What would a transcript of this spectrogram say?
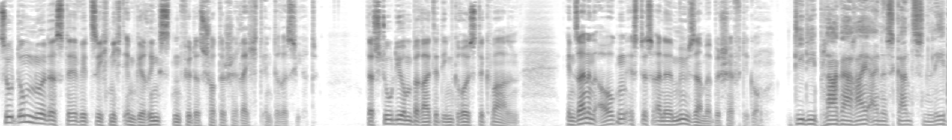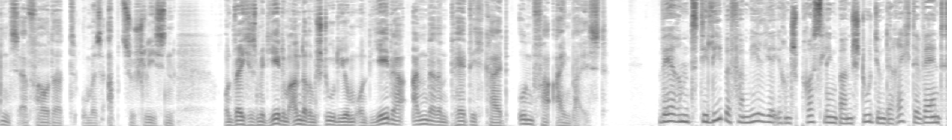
Zu dumm nur, dass David sich nicht im geringsten für das schottische Recht interessiert. Das Studium bereitet ihm größte Qualen. In seinen Augen ist es eine mühsame Beschäftigung. Die die Plagerei eines ganzen Lebens erfordert, um es abzuschließen, und welches mit jedem anderen Studium und jeder anderen Tätigkeit unvereinbar ist. Während die liebe Familie ihren Sprössling beim Studium der Rechte wähnt,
